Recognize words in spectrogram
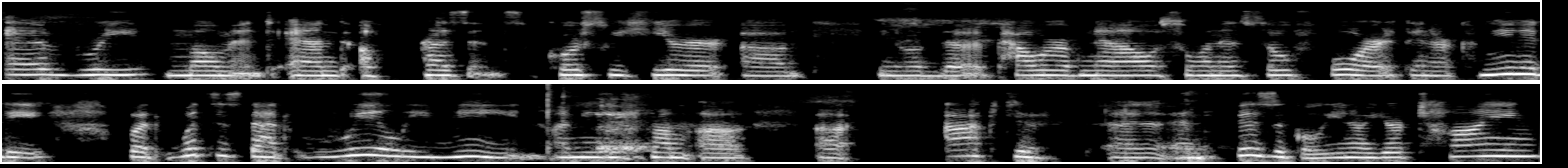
every moment and of presence. Of course, we hear, um, you know, the power of now, so on and so forth in our community. But what does that really mean? I mean, from a, a active and, and, physical, you know, you're tying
